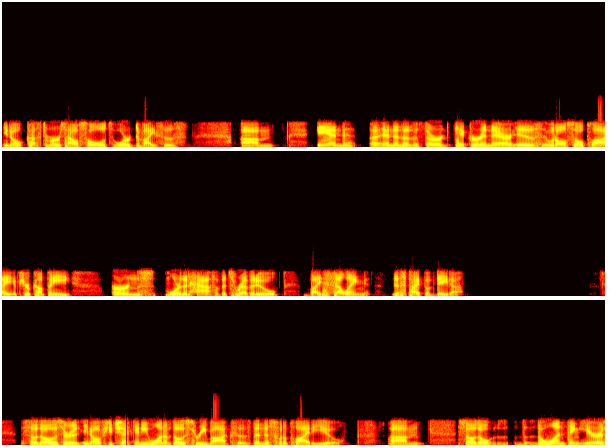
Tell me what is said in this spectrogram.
you know customers, households, or devices. Um, and uh, and the, the third kicker in there is it would also apply if your company earns more than half of its revenue by selling this type of data. So those are, you know, if you check any one of those three boxes, then this would apply to you. Um, so the the one thing here is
